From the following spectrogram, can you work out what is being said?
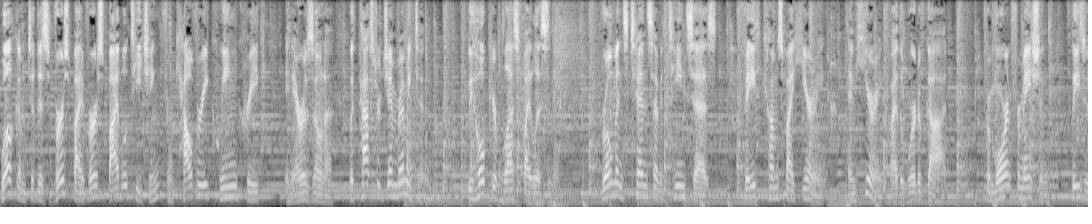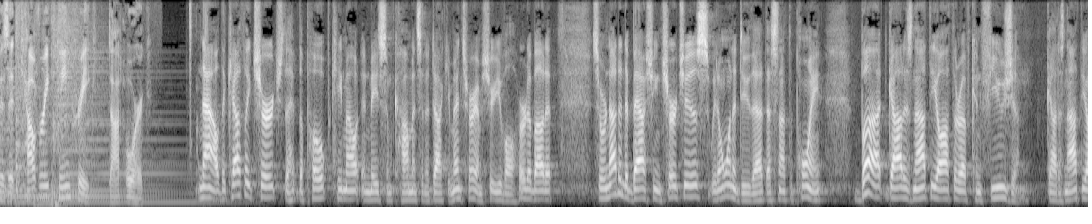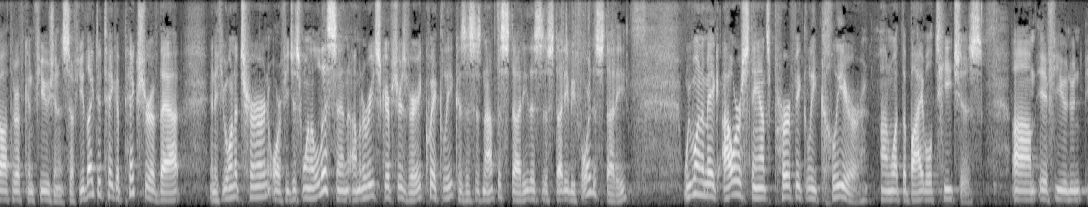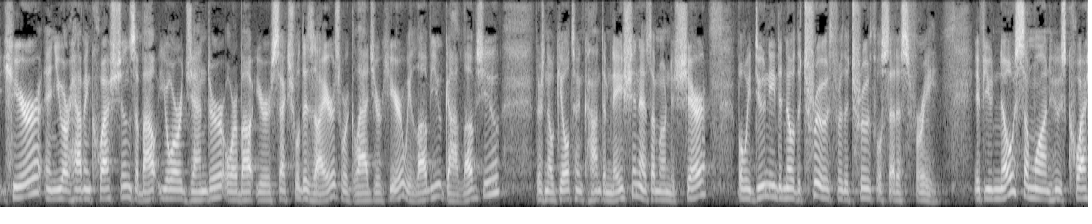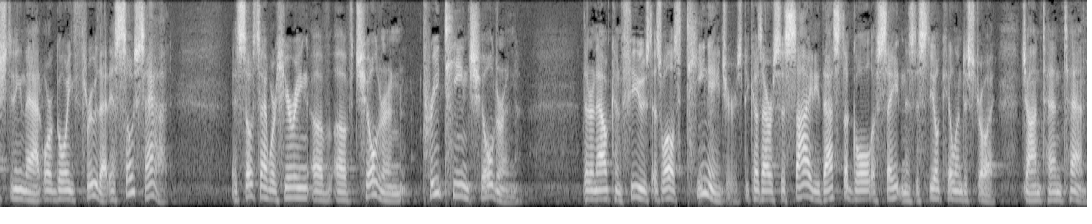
Welcome to this verse by verse Bible teaching from Calvary Queen Creek in Arizona with Pastor Jim Remington. We hope you're blessed by listening. Romans 10:17 says, "Faith comes by hearing, and hearing by the word of God." For more information, please visit calvaryqueencreek.org. Now, the Catholic Church, the, the Pope came out and made some comments in a documentary. I'm sure you've all heard about it. So we're not into bashing churches. We don't want to do that. That's not the point. But God is not the author of confusion. God is not the author of confusion. And so if you'd like to take a picture of that, and if you want to turn or if you just want to listen, I'm going to read scriptures very quickly because this is not the study. This is a study before the study. We want to make our stance perfectly clear on what the Bible teaches. Um, if you hear and you are having questions about your gender or about your sexual desires, we're glad you're here. We love you. God loves you. There's no guilt and condemnation, as I'm going to share, but we do need to know the truth, for the truth will set us free. If you know someone who's questioning that or going through that, it's so sad. It's so sad we're hearing of, of children, preteen children, that are now confused, as well as teenagers, because our society, that's the goal of Satan, is to steal, kill, and destroy. John 10 10.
